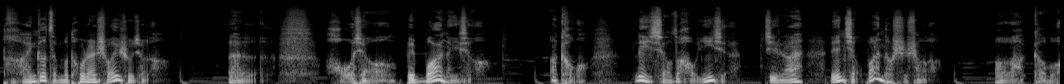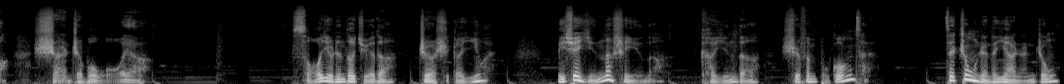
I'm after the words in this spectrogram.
谭哥怎么突然摔出去了？呃，好像被绊了一下。啊靠！”那小子好阴险，竟然连搅拌都使上了。哦，可不，闪着不误呀！所有人都觉得这是个意外。李炫赢了是赢了，可赢得十分不光彩。在众人的讶然中，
